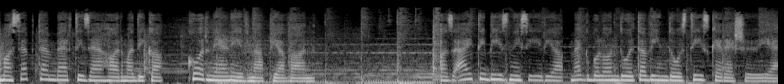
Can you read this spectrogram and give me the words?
Ma szeptember 13-a, Kornél névnapja van. Az IT Business írja, megbolondult a Windows 10 keresője.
